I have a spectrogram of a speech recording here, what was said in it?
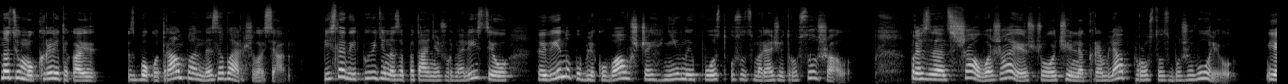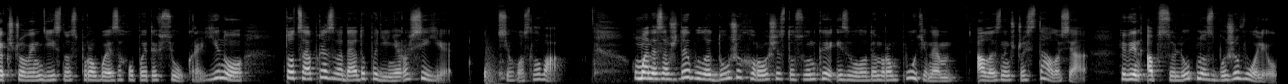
На цьому критика з боку Трампа не завершилася. Після відповіді на запитання журналістів він опублікував ще гнівний пост у соцмережі True Social. Президент США вважає, що очільник Кремля просто збожеволів. Якщо він дійсно спробує захопити всю Україну, то це призведе до падіння Росії. Ось його слова. У мене завжди були дуже хороші стосунки із Володимиром Путіним, але з ним щось сталося. Він абсолютно збожеволів.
